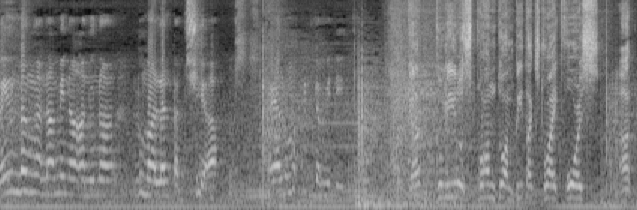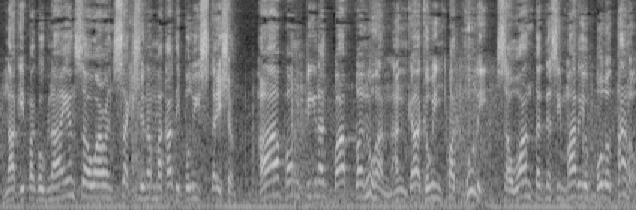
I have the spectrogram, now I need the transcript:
Ngayon lang nga namin na ano na lumalantad siya. Kaya lumapit kami dito. Agad kumilos pronto ang Bitag Strike Force at nakipag-ugnayan sa warrant section ng Makati Police Station. Habang pinagpaplanuhan ang gagawing paghuli sa wanted na si Mario Bolotano,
